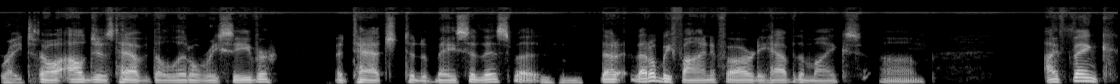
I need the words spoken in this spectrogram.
Right. So I'll just have the little receiver attached to the base of this, but mm-hmm. That that'll be fine if I already have the mics. Um, I think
